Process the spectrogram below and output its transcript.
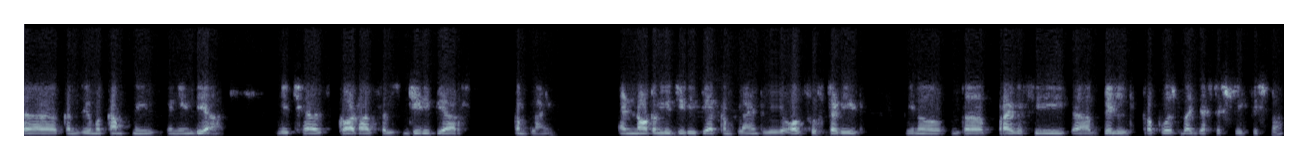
uh, consumer companies in India, which has got ourselves GDPR compliant. And not only GDPR compliant, we also studied, you know, the privacy uh, bill proposed by Justice Srikrishna,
